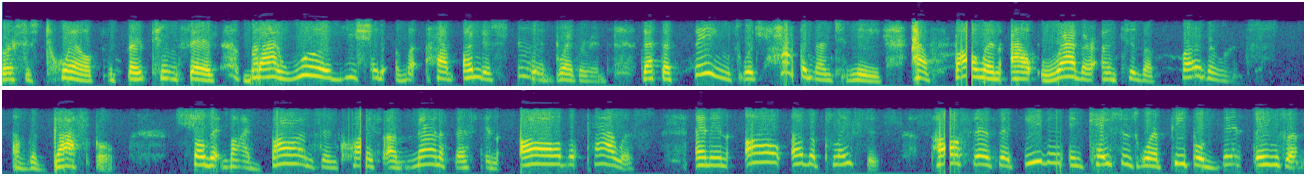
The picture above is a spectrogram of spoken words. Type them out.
verses 12 to 13 says, But I would ye should have understood, brethren, that the things which happened unto me have fallen out rather unto the furtherance of the gospel, so that my bonds in Christ are manifest in all the palace and in all other places Paul says that even in cases where people did things of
